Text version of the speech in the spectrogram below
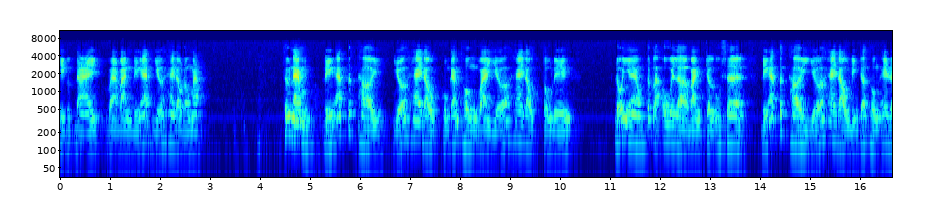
trị cực đại và bằng điện áp giữa hai đầu động mạch. Thứ năm, điện áp tức thời, giữa hai đầu cuộn cảm thuần và giữa hai đầu tụ điện. Đối nhau, tức là UL bằng trừ UC điện áp tức thời giữa hai đầu điện trở thuần R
